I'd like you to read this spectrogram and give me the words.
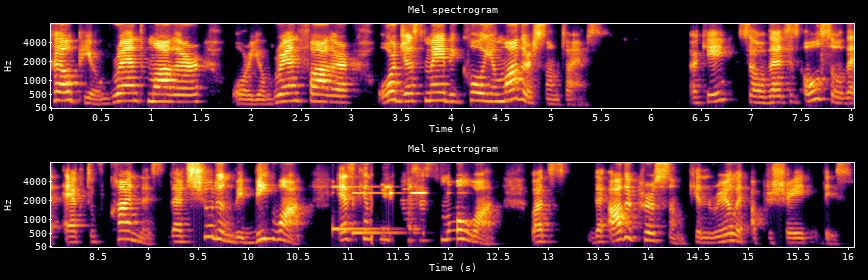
help your grandmother or your grandfather or just maybe call your mother sometimes. Okay? So that is also the act of kindness. That shouldn't be big one. It can be just a small one but the other person can really appreciate this.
